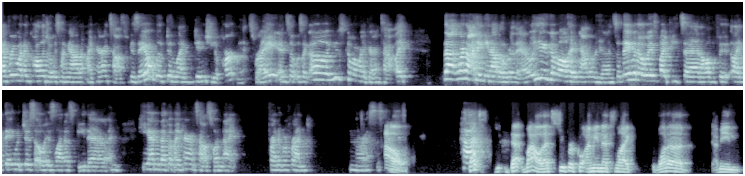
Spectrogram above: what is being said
everyone in college always hung out at my parents' house because they all lived in like dingy apartments, right? And so it was like, oh, you just come to my parents' house, like that we're not hanging out over there. We can come all hang out over here. And so they would always buy pizza and all the food. Like they would just always let us be there. And he ended up at my parents' house one night, friend of a friend. And the rest is Oh, that's that. Wow, that's super cool. I mean, that's like what a. I mean,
